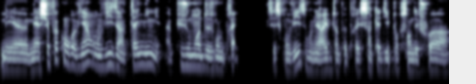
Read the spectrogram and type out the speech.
Mais, euh, mais à chaque fois qu'on revient, on vise un timing à plus ou moins deux secondes près. C'est ce qu'on vise. On y arrive d'à peu près 5 à 10% des fois,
